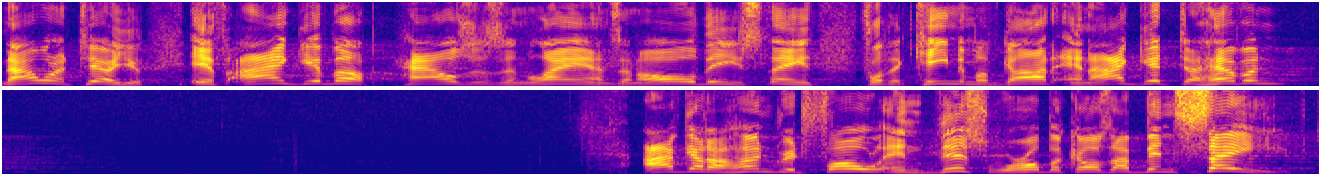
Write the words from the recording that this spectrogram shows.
Now, I want to tell you, if I give up houses and lands and all these things for the kingdom of God and I get to heaven, I've got a hundredfold in this world because I've been saved.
